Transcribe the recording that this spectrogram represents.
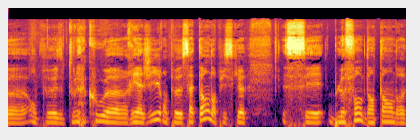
euh, on peut tout d'un coup réagir on peut s'attendre puisque c'est bluffant d'entendre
